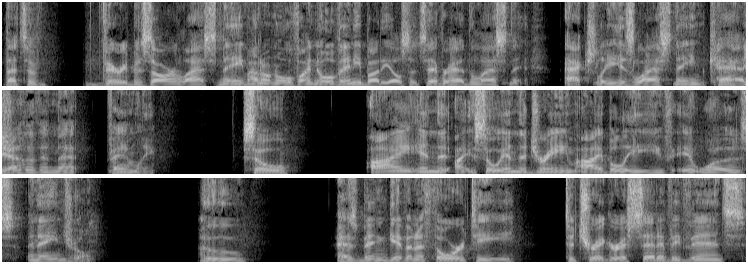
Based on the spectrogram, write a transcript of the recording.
That's a very bizarre last name. I don't know if I know of anybody else that's ever had the last name, actually his last name, Cash, yeah. other than that family. So I in the I, so in the dream, I believe it was an angel who has been given authority to trigger a set of events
